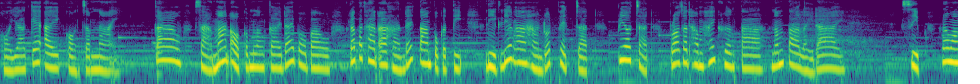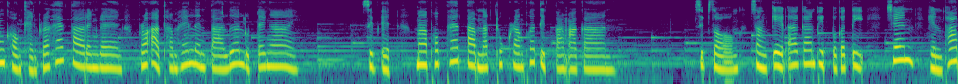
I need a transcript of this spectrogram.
ขอยาแก้ไอก่อนจำหน่าย 9. สามารถออกกำลังกายได้เบาๆ รับประทานอาหารได้ตามปกติ หลีกเลี่ยงอาหารรสเผ็ดจัด เปรี้ยวจัด เพราะจะทำให้เครืองตา น้ำตาไหลได้ 10. ระวังของแข็งกระแทกตาแรงๆ เพราะอาจทำให้เลนตาเลื่อนหลุดได้ง่าย 11. มาพบแพทย์ตามนัดทุกครั้งเพื่อติดตามอาการ 12. สังเกตอาการผิดปกติ เช่น เห็นภาพ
